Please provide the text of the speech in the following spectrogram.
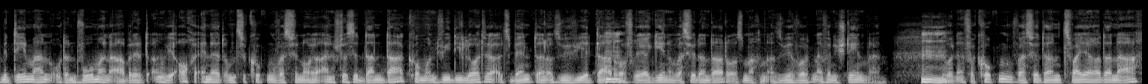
mit dem man oder wo man arbeitet, irgendwie auch ändert, um zu gucken, was für neue Einflüsse dann da kommen und wie die Leute als Band dann, also wie wir darauf reagieren und was wir dann daraus machen. Also wir wollten einfach nicht stehen bleiben. Wir wollten einfach gucken, was wir dann zwei Jahre danach,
